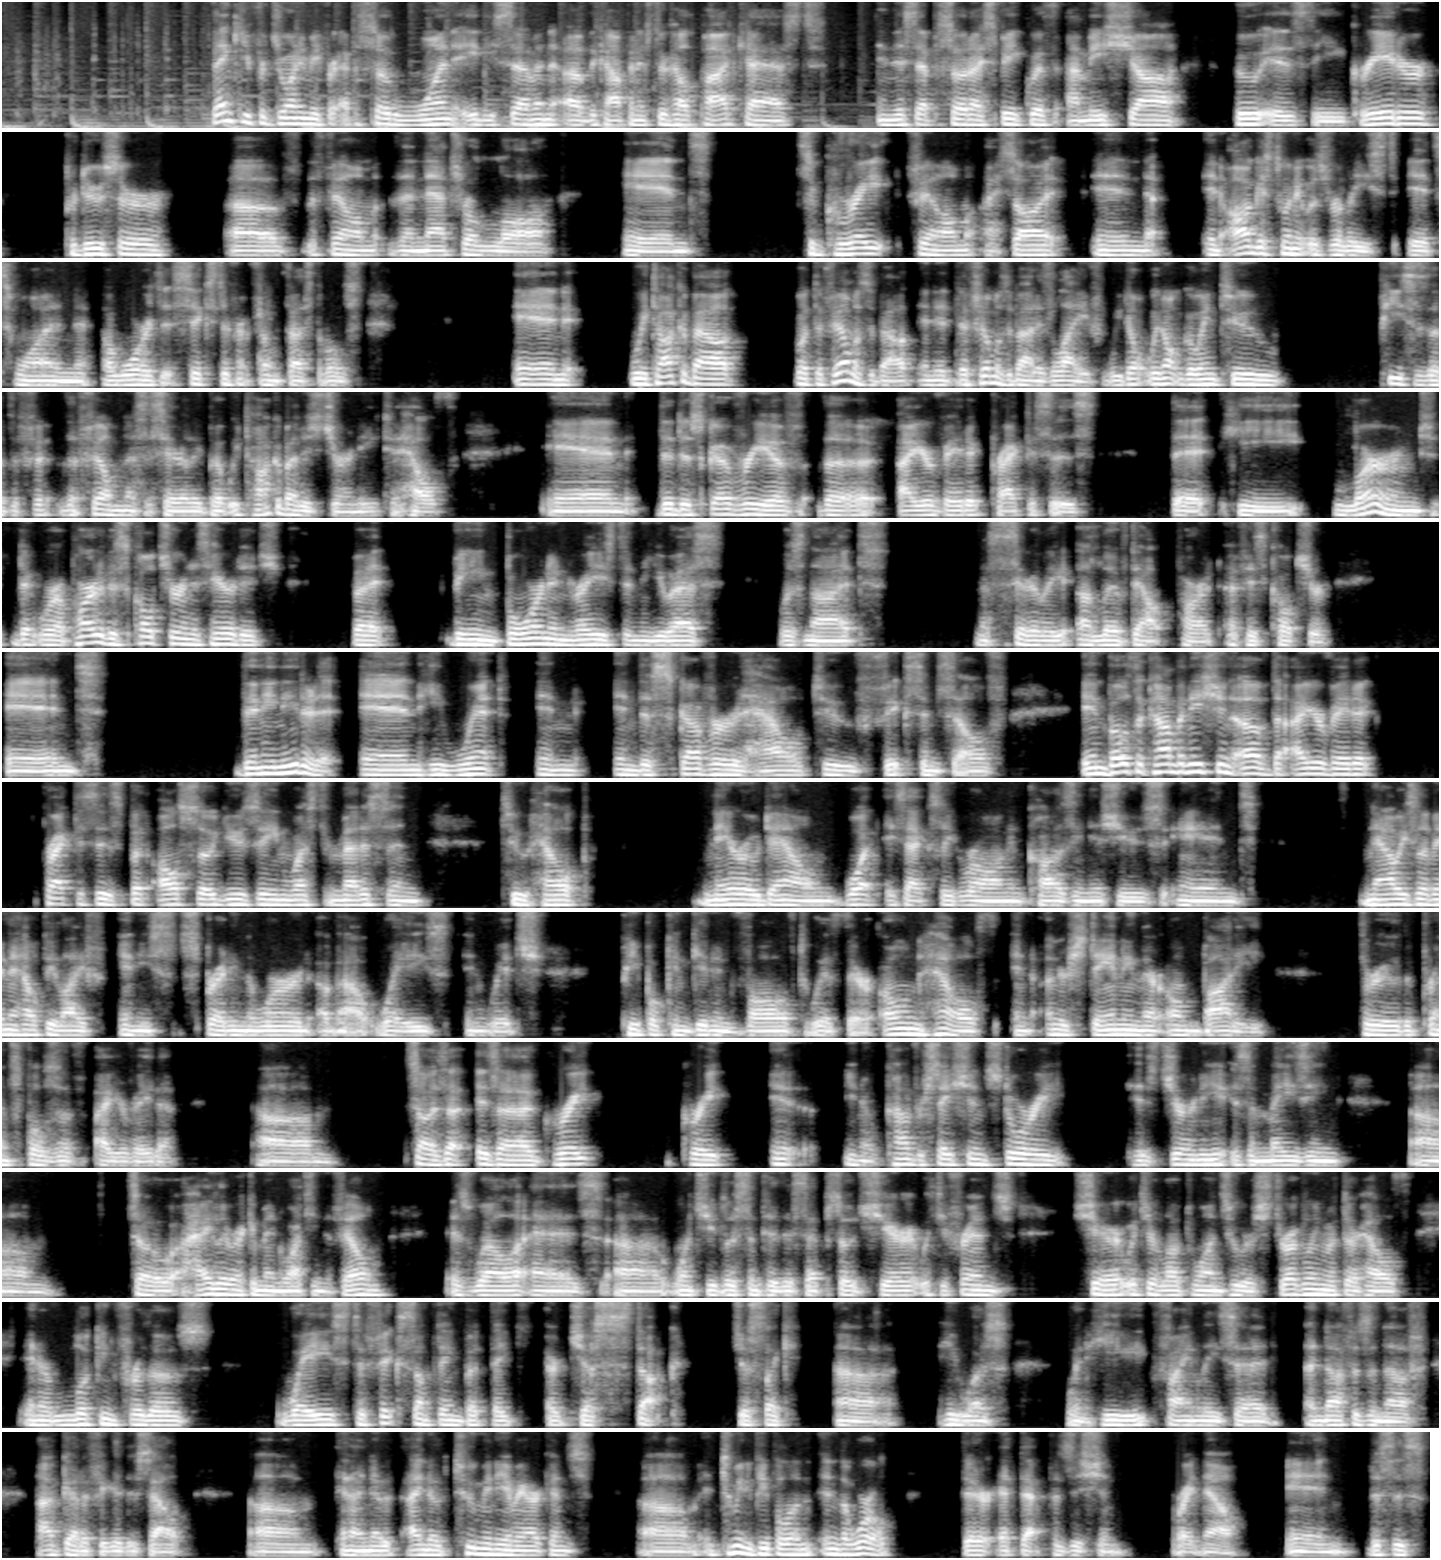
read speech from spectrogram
Thank you for joining me for episode 187 of the Confidence Through Health podcast. In this episode, I speak with Amish Shah, who is the creator, producer of the film The Natural Law. And it's a great film. I saw it in in August when it was released. It's won awards at six different film festivals, and we talk about what the film is about. And it, the film is about his life. We don't we don't go into pieces of the the film necessarily, but we talk about his journey to health and the discovery of the Ayurvedic practices that he learned that were a part of his culture and his heritage, but being born and raised in the U.S. was not necessarily a lived out part of his culture. And then he needed it. And he went and and discovered how to fix himself in both a combination of the Ayurvedic practices, but also using Western medicine to help narrow down what is actually wrong and causing issues. And now he's living a healthy life and he's spreading the word about ways in which people can get involved with their own health and understanding their own body through the principles of Ayurveda. Um, so is a is a great, great eh, you know conversation story. His journey is amazing. Um, so I highly recommend watching the film as well as uh, once you listen to this episode, share it with your friends, share it with your loved ones who are struggling with their health and are looking for those ways to fix something, but they are just stuck just like uh, he was when he finally said, "Enough is enough. I've got to figure this out." Um, and I know I know too many Americans um, and too many people in, in the world that are at that position right now, and this is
